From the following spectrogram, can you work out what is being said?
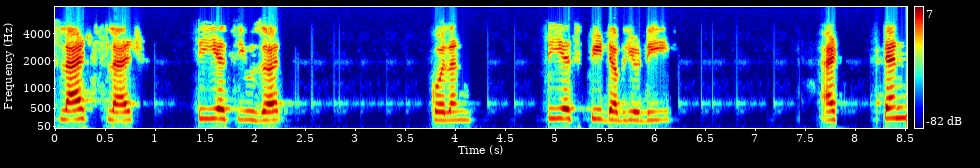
slash slash T S user colon T S P W D at 10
